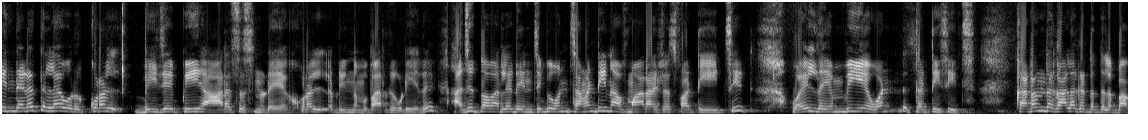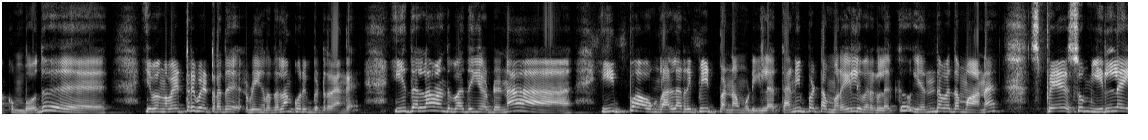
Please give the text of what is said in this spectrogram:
இந்த இடத்துல ஒரு குரல் பிஜேபி ஆர்எஸ்எஸ்னுடைய குரல் அப்படின்னு நம்ம பார்க்கக்கூடியது. Ajit Pawar led NCP one seventeen of Maharashtra's forty eight seat while the MVA one thirty seats கடந்த காலகட்டத்தில் பார்க்கும்போது இவங்க வெற்றி பெற்றது அப்படிங்கிறதெல்லாம் குறிப்பிட்றாங்க. இதெல்லாம் வந்து பார்த்தீங்க அப்படின்னா இப்போ அவங்களால ரிப்பீட் பண்ண முடியல. தனிப்பட்ட முறையில் இவர்களுக்கு எந்த விதமான ஸ்பேஸும் இல்லை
